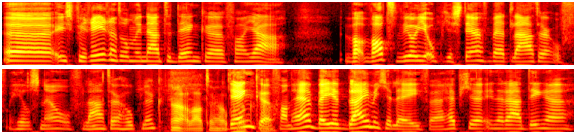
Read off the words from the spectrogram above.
eh, inspirerend om inderdaad te denken van ja, Wat, wat wil je op je sterfbed later, of heel snel, of later hopelijk, Ja, later hopelijk, denken? ja. Van, hè, ben je blij met je leven? Heb je inderdaad dingen...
